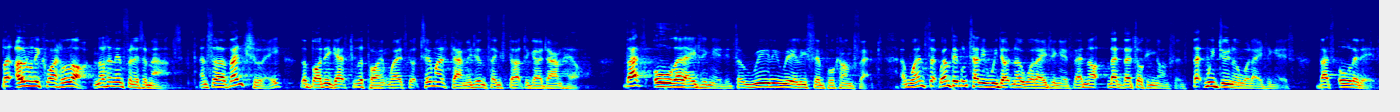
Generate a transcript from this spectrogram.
but only quite a lot, not an infinite amount. And so eventually, the body gets to the point where it's got too much damage and things start to go downhill. That's all that aging is. It's a really, really simple concept. And when, when people tell you we don't know what aging is, they're, not, they're, they're talking nonsense. That we do know what aging is. That's all it is.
